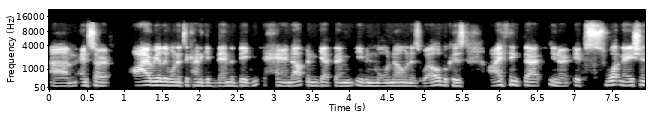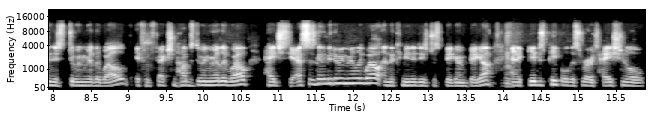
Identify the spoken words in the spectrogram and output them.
um, and so. I really wanted to kind of give them a big hand up and get them even more known as well because I think that you know if SWAT Nation is doing really well, if Infection Hub's doing really well, HCS is going to be doing really well, and the community is just bigger and bigger, Mhm. and it gives people this rotational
